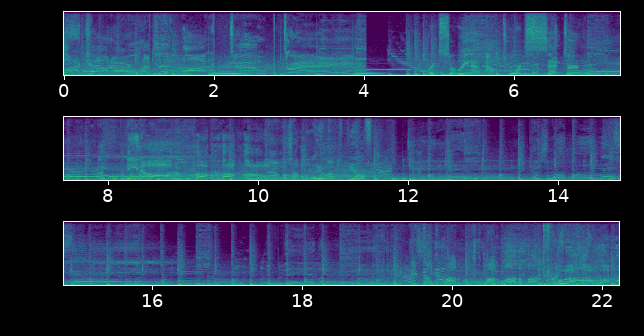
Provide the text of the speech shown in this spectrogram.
what a counter! Oh, that's it. One, two, three. Brings Serena out towards center. Athena, oh, oh, oh, oh. That was unbelievable. That was beautiful. It's not the bottom. It's the bottom, bottom, bottom, right? Oh,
